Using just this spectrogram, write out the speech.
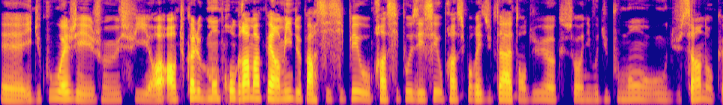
et et du coup, ouais, j'ai je me suis en en tout cas, le mon programme a permis de participer aux principaux essais, aux principaux résultats attendus, que ce soit au niveau du poumon ou du sein, donc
